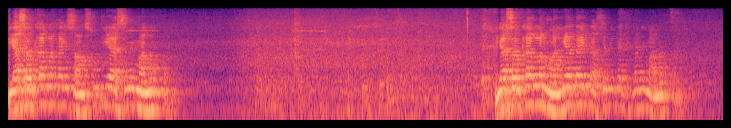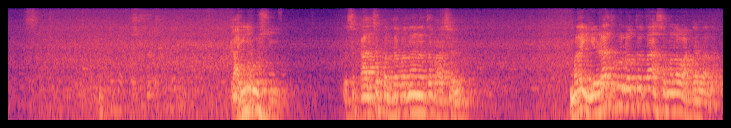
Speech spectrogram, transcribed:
या सरकारला काही संस्कृती आहे असं मी मानत नाही. या सरकारला मर्यादा आहेत असं मी त्या ठिकाणी मानत नाही. काही गोष्टी जसं कालचं पंतप्रधानाचं भाषण मला येडाच बोलत होता असं मला वाटायला लागलं.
